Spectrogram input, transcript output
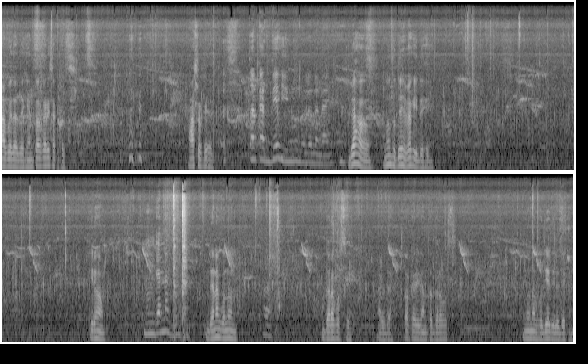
আবেদা দেখেন তরকারি চাকতেছি আসো কে? দেখো নুন তো দেখে বাকি দেখে কীরকম? দেন গো। নুন? হ্যাঁ। ধরা পড়ছে। আবেদা তরকারি দাম তো ধরা পড়ছে। নুন অল্প দিয়ে দিলে দেখেন।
